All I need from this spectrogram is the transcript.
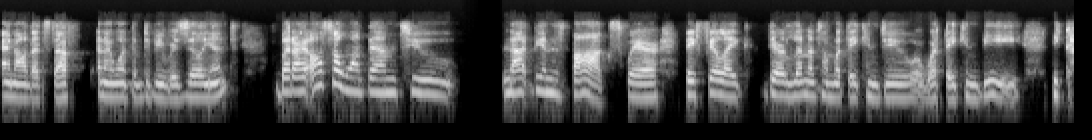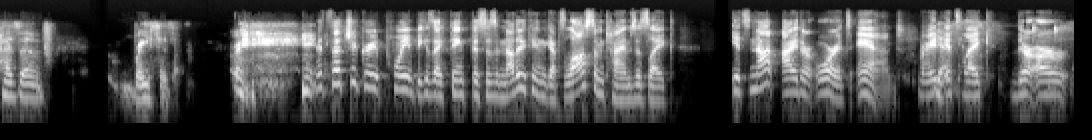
and all that stuff. And I want them to be resilient. But I also want them to not be in this box where they feel like there are limits on what they can do or what they can be because of racism. Right? It's such a great point because I think this is another thing that gets lost sometimes is like it's not either or, it's and, right? Yes. It's like there are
